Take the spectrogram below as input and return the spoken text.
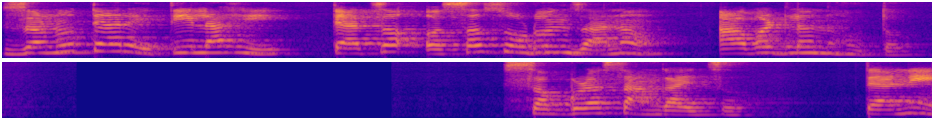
जणू त्या रेतीलाही त्याचं असं सोडून जाणं आवडलं नव्हतं. सगळं सांगायचं. त्याने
